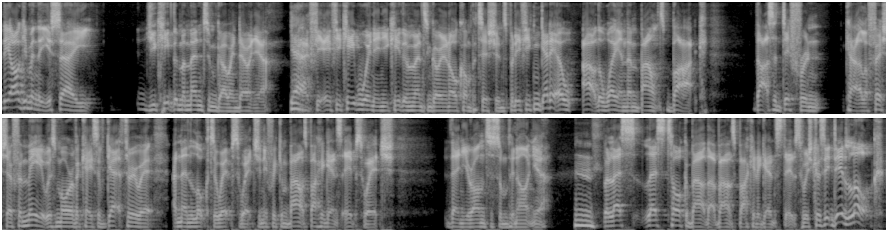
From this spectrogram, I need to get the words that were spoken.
the argument that you say you keep the momentum going, don't you? Yeah. If you, if you keep winning, you keep the momentum going in all competitions. But if you can get it out of the way and then bounce back, that's a different kettle of fish. So for me, it was more of a case of get through it and then look to Ipswich. And if we can bounce back against Ipswich, then you're on to something, aren't you? Hmm. But let's let's talk about that bounce back in against Ipswich because it did look,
